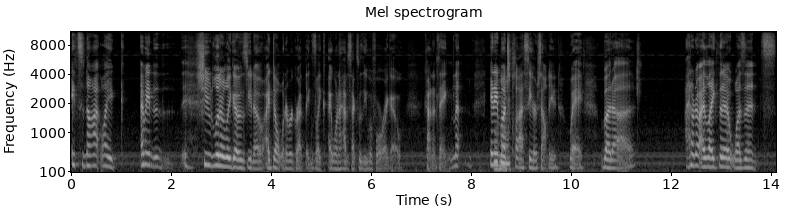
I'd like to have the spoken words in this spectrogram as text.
it's not like I mean she literally goes you know I don't want to regret things like I want to have sex with you before I go kind of thing in a Mhm. much classier sounding way but uh I don't know I like that it wasn't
